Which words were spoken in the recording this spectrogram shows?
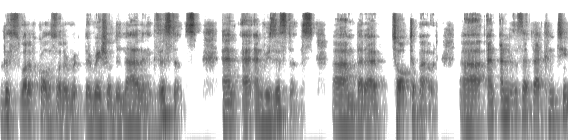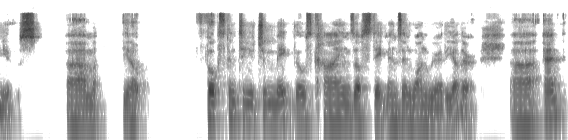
this what I've called sort of the racial denial in existence and and, and resistance um, that I've talked about, uh, and and as I said, that continues. Um, you know, folks continue to make those kinds of statements in one way or the other, uh, and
